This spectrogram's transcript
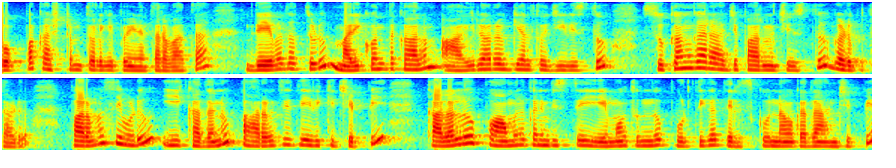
గొప్ప కష్టం తొలగిపోయిన తర్వాత దేవదత్తుడు మరికొంతకాలం ఆయురారోగ్యాలతో జీవిస్తూ సుఖంగా రాజ్యపాలన చేస్తూ గడుపుతాడు. పరమశివుడు ఈ కథను పార్వతీదేవికి చెప్పి కలలో పాములు కనిపిస్తే ఏమవుతుందో పూర్తిగా తెలుసుకున్నావు కదా అని చెప్పి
